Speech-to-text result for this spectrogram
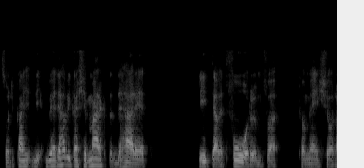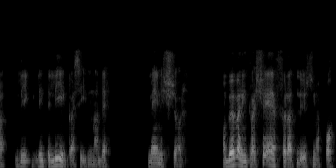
så det, kan, det har vi kanske märkt att det här är ett, lite av ett forum för, för människor, lite likasinnade människor. Man behöver inte vara chef för att lyssna på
